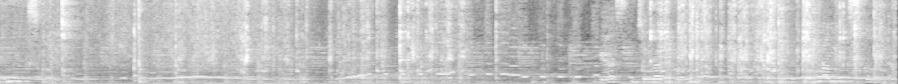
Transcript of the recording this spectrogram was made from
हे मिक्स करू. गॅस जोरात करून पूर्ण मिक्स करूया.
